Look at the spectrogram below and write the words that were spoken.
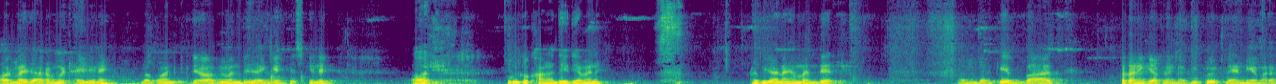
और मैं जा रहा हूँ मिठाई लेने। भगवान के लिए और अभी मंदिर जाएँगे इसके लिए। और इनको खाना दे दिया मैंने। अभी जाना है मंदिर। मंदिर के बाद पता नहीं क्या प्लान है, अभी कोई प्लान नहीं है हमारा।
